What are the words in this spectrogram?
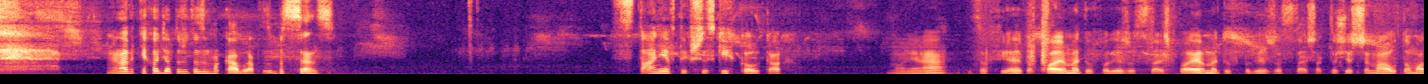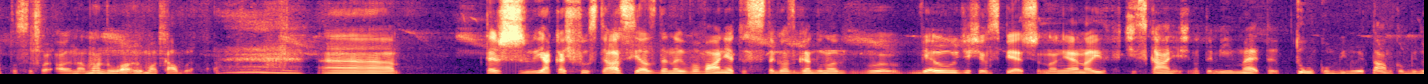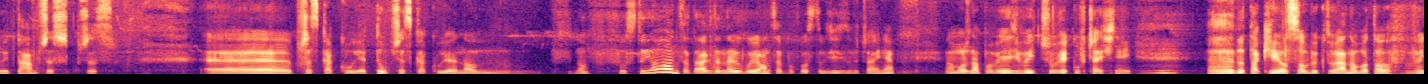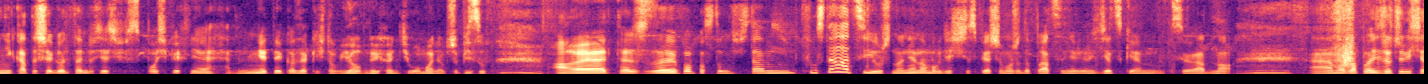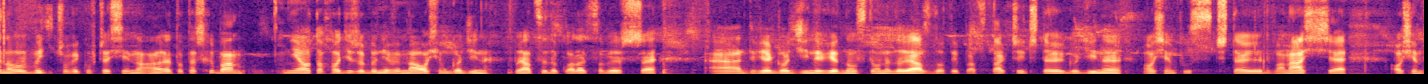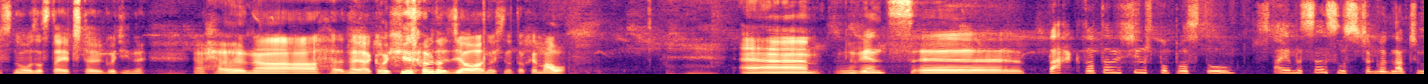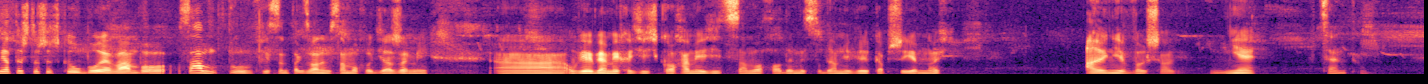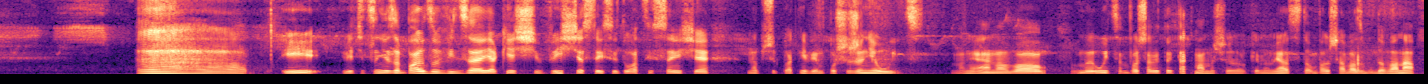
no Nawet nie chodzi o to, że to jest makabra, to jest bez sensu. Stanie w tych wszystkich korkach, no nie, i co chwilę tylko parę metrów podjeżdża stajesz, parę metrów podjeżdża stajesz. Jak ktoś jeszcze ma automat, to super, ale na manualu makabra. Eee, też jakaś frustracja, zdenerwowanie też z tego względu, no wielu ludzi się spieszy, no nie, no i wciskanie się, no te milimetry, tu kombinuje, tam kombinuje, tam przez, przez e, przeskakuje, tu przeskakuje, no, no frustrujące, tak, denerwujące po prostu gdzieś zwyczajnie. No można powiedzieć, wyjść człowieku wcześniej do takiej osoby, która, no bo to wynika też jego ten pośpiech nie, nie tylko z jakiejś tam jawnej chęci łamania przepisów, ale też z po prostu gdzieś tam frustracji już, no nie, no bo gdzieś się spieszy, może do pracy, nie wiem, z dzieckiem, radno. E, można powiedzieć rzeczywiście, no wyjść człowieku wcześniej, no ale to też chyba nie o to chodzi, żeby, nie wiem, na 8 godzin pracy dokładać sobie jeszcze e, dwie godziny w jedną stronę dojazdu do tej pracy, tak? Czyli 4 godziny, 8 plus 4, 12, 8 snu, zostaje 4 godziny e, na, na jakąś inną działalność, no trochę mało. E, więc e, tak, to, to się już po prostu staje bez sensu, z czego, nad czym ja też troszeczkę ubolewam, bo sam jestem tak zwanym samochodziarzem i a, uwielbiam jeździć, kocham jeździć samochodem, jest to dla mnie wielka przyjemność, ale nie w Warszawie, nie w centrum. I wiecie co, nie za bardzo widzę jakieś wyjście z tej sytuacji w sensie na przykład, nie wiem, poszerzenie ulic. No nie, no bo my ulice w Warszawie to i tak mamy szerokie. No miasto Warszawa zbudowana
